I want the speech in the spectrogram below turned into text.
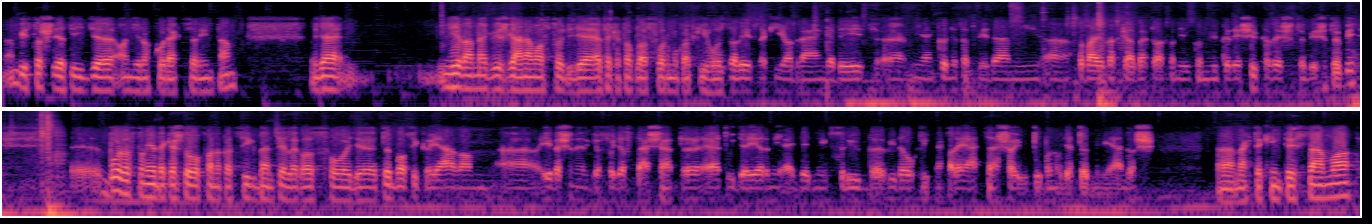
nem biztos, hogy ez így annyira korrekt szerintem. Ugye nyilván megvizsgálnám azt, hogy ugye ezeket a platformokat kihozza létre, kiad rá engedélyt, eh, milyen környezetvédelmi eh, szabályokat kell betartaniuk a működésükhez, és többi, és többi. Eh, borzasztóan érdekes dolgok vannak a cikkben, tényleg az, hogy több afrikai állam éves energiafogyasztását el tudja érni egy-egy népszerűbb videóklipnek a lejátszása a Youtube-on, ugye több milliárdos megtekintés számmal.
